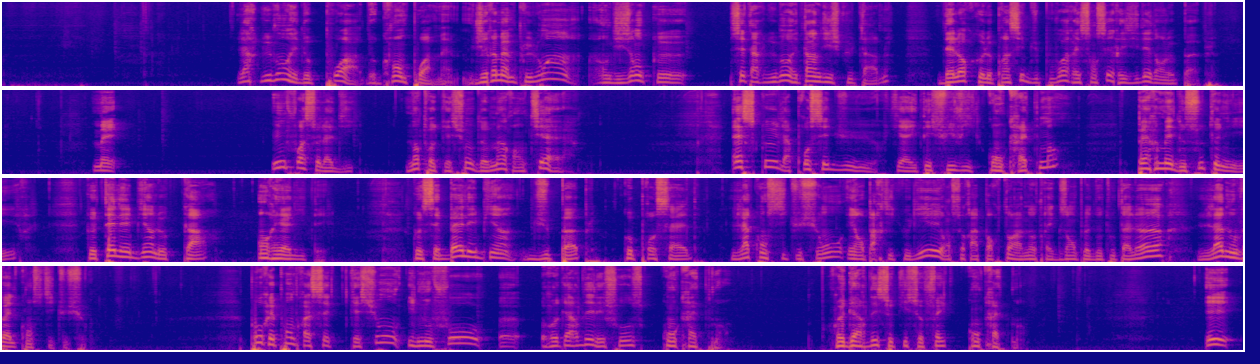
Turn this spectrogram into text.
L'argument est de poids, de grand poids même. J'irai même plus loin en disant que cet argument est indiscutable dès lors que le principe du pouvoir est censé résider dans le peuple. Mais, une fois cela dit, notre question demeure entière. Est-ce que la procédure qui a été suivie concrètement permet de soutenir que tel est bien le cas en réalité, que c'est bel et bien du peuple que procède la Constitution et en particulier, en se rapportant à notre exemple de tout à l'heure, la nouvelle Constitution pour répondre à cette question, il nous faut euh, regarder les choses concrètement. Regarder ce qui se fait concrètement. Et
